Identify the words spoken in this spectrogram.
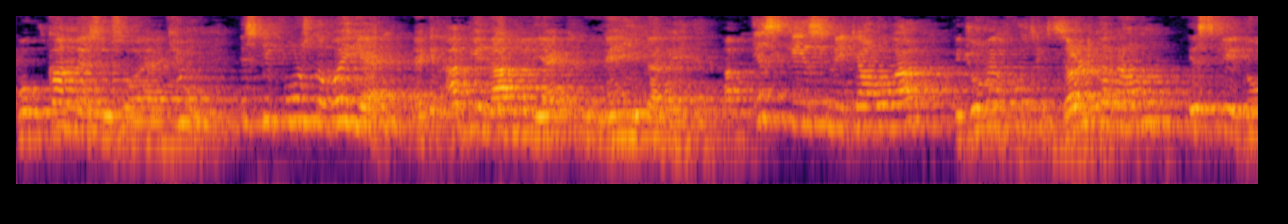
वो कम महसूस हो रहा है। क्यों? इसकी फोर्स तो वही है, लेकिन अब ये नॉर्मली एक्ट नहीं कर रही अब इस केस में क्या होगा कि जो मैं फोर्स एग्जर्ट कर रहा हूँ, इसके दो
